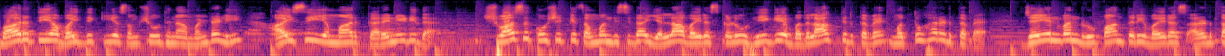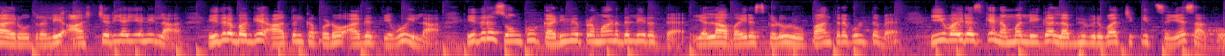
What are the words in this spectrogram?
ಭಾರತೀಯ ವೈದ್ಯಕೀಯ ಸಂಶೋಧನಾ ಮಂಡಳಿ ಐಸಿಎಂಆರ್ ಕರೆ ನೀಡಿದೆ. ಶ್ವಾಸಕೋಶಕ್ಕೆ ಸಂಬಂಧಿಸಿದ ಎಲ್ಲಾ ವೈರಸ್ಗಳು ಹೀಗೆ ಬದಲಾಗ್ತಿರ್ತವೆ ಮತ್ತು ಹರಡ್ತವೆ. ಜೆಎನ್ ಒನ್ ರೂಪಾಂತರಿ ವೈರಸ್ ಹರಡ್ತಾ ಇರುವುದರಲ್ಲಿ ಆಶ್ಚರ್ಯ ಏನಿಲ್ಲ. ಇದರ ಬಗ್ಗೆ ಆತಂಕ ಪಡೋ ಅಗತ್ಯವೂ ಇಲ್ಲ. ಇದರ ಸೋಂಕು ಕಡಿಮೆ ಪ್ರಮಾಣದಲ್ಲಿರುತ್ತೆ. ಎಲ್ಲಾ ವೈರಸ್ಗಳು ರೂಪಾಂತರಗೊಳ್ತವೆ. ಈ ವೈರಸ್ಗೆ ನಮ್ಮಲ್ಲೀಗ ಲಭ್ಯವಿರುವ ಚಿಕಿತ್ಸೆಯೇ ಸಾಕು.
